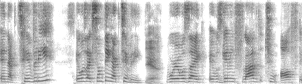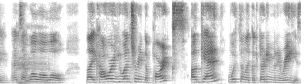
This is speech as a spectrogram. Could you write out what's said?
an activity. It was like something activity Yeah. where it was like it was getting flagged too often. It's like whoa, whoa, whoa. Like, how are you entering the parks again within like a 30 minute radius?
